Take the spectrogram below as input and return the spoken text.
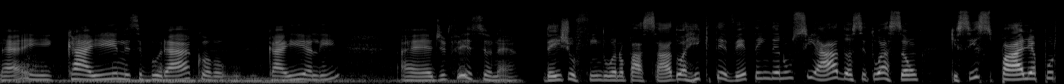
né? E cair nesse buraco, cair ali, é difícil, né? Desde o fim do ano passado, a RIC TV tem denunciado a situação que se espalha por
